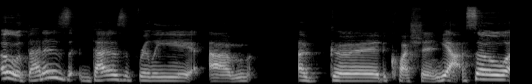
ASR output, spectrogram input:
Oh, that is that is really um, a good question. Yeah. So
